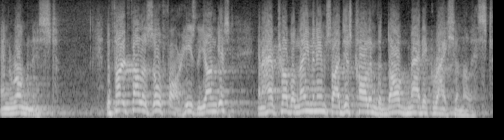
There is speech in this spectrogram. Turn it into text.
and the Romanist. The third fellow is Zophar. He's the youngest, and I have trouble naming him, so I just call him the dogmatic rationalist.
